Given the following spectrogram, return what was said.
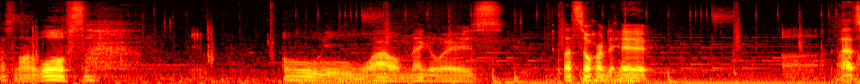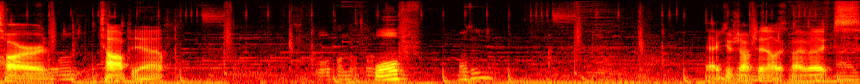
That's a lot of wolves. Oh, wow, mega ways. That's so hard to hit. Uh, That's hard. Top, yeah. Wolf on the front. Wolf. Yeah, you dropped another 5x.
